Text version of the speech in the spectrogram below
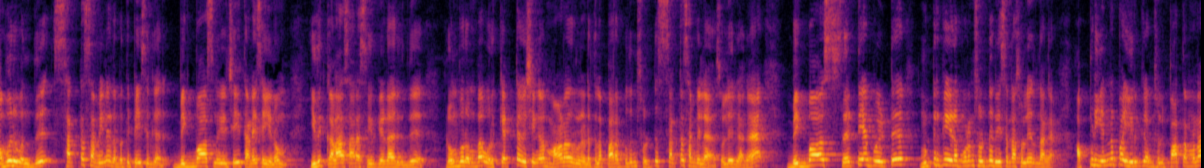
அவர் வந்து சட்டசபையில் இதை பற்றி பேசியிருக்காரு. பிக் பாஸ் நிகழ்ச்சியை தடை செய்யணும். இது கலாச்சார சீர்கேடாக இருக்குது. ரொம்ப ரொம்ப ஒரு கெட்ட விஷயங்களை மாணவர்களிடத்துல பரப்புதுன்னு சொல்லிட்டு சட்டசபையில் சொல்லியிருக்காங்க. பிக் பாஸ் செட்டே போயிட்டு முற்றுகையிட போகிறேன்னு சொல்லிட்டு ரீசெண்டாக சொல்லியிருந்தாங்க. அப்படி என்னப்பா இருக்குது அப்படின்னு சொல்லி பார்த்தோம்னா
